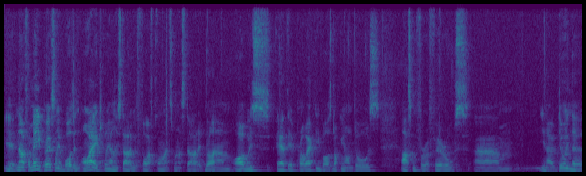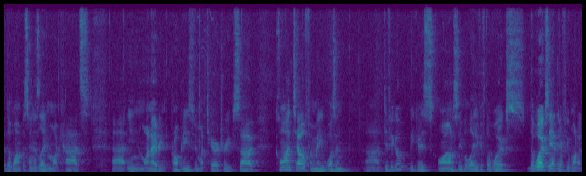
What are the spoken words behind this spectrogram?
Yeah, no, for me personally, it wasn't. I actually only started with five clients when I started. Right. Um, I was out there proactive. I was knocking on doors, asking for referrals. Um, you know, doing the the one percenters, leaving my cards uh, in my neighbouring properties in my territory. So clientele for me wasn't uh, difficult because I honestly believe if the works the work's out there if you want it.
